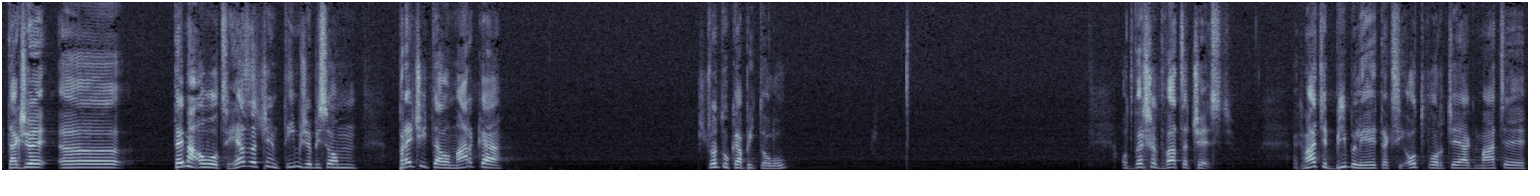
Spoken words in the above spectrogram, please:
takže uh, téma ovoci. Ja začnem tým, že by som prečítal Marka 4. kapitolu, od verša 26. Ak máte Biblie, tak si otvorte, ak máte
